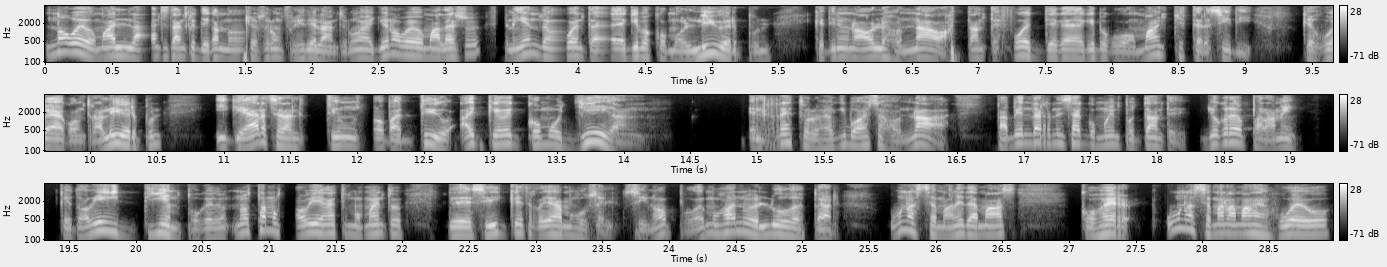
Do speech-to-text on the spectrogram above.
No veo mal, la gente está criticando mucho hacer un free de la 29. Yo no veo mal eso, teniendo en cuenta que hay equipos como Liverpool, que tiene una doble jornada bastante fuerte, que hay equipos como Manchester City, que juega contra Liverpool, y que Arsenal tiene un solo partido. Hay que ver cómo llegan el resto de los equipos a esa jornada. También dar algo muy importante. Yo creo para mí que todavía hay tiempo, que no estamos todavía en este momento de decidir qué estrategia vamos a usar. Si no, podemos darnos el lujo de esperar una semanita más, coger una semana más de juego,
